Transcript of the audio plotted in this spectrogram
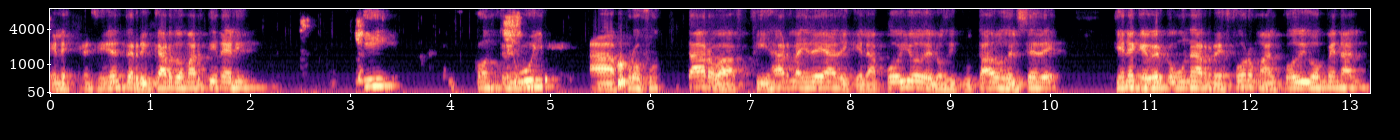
el expresidente Ricardo Martinelli y contribuye a profundizar o a fijar la idea de que el apoyo de los diputados del CD tiene que ver con una reforma al Código Penal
